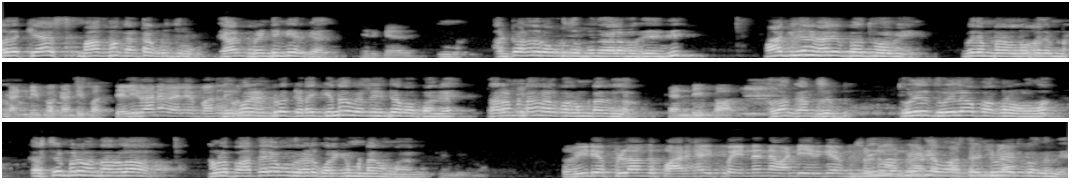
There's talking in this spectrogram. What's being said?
அதை கேஷ் மாதமாக கரெக்டாக கொடுத்துருவோம். யாரும் பெண்டிங்கே இருக்காது. இருக்காது. அட்வான்ஸ் ரூபா கொடுத்துருப்போம் வேலை பார்க்குறதுக்கு. பாக்கி தான் வேலையை பார்த்துவாங்க முப்பத்தம் நாள் முப்பத்தம் நாள். கண்டிப்பா கண்டிப்பா. தெளிவான வேலையை பார்த்து நீங்கள் ரெண்டு ரூபா கிடைக்குன்னா வேலை நீட்டாக பார்ப்பாங்க. தர மாட்டாங்க வேலை பார்க்க மாட்டாங்கல்ல. கண்டிப்பா. அதான் கான்செப்ட் தொழில் தொழிலாக பார்க்கணும் அவ்வளோதான் கஸ்டமரும் வந்தாங்களா? நம்மளை பார்த்தாலே அவங்க ரேட் குறைக்க மாட்டாங்க வந்தாங்க வீடியோ ஃபுல்லா வந்து பாருங்க. இப்போ என்னென்ன வண்டி இருக்கு அப்படின்னு சொல்லிட்டு வீடியோ பார்த்து ரெண்டு. வீடியோக்கு வந்துங்க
